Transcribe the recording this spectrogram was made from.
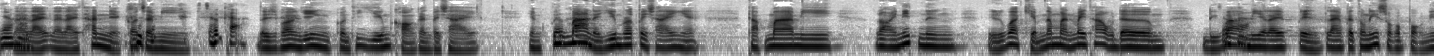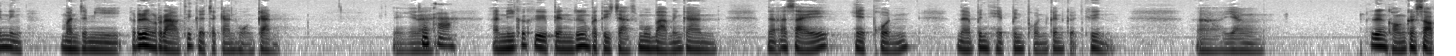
เจ้าค่ะหลายหลายหลายท่านเนี่ยก็จะมีเจ้าค่ะ โดยเฉพาะยิ่งคนที่ยืมของกันไปใช้ อย่างเพื่อนบ้านเนี่ยยืมรถไปใช้เงี้ยกลับมามีรอยนิดนึง หรือว่าเข็มน้ำมันไม่เท่าเดิม หรือว่ามีอะไรเปลี่ยนแปลงไปตรงนี้สกปรกนิดนึงมันจะมีเรื่องราวที่เกิดจากการห่วงกัน อย่างนี้นะอันนี้ก็คือเป็นเรื่องปฏิจจสมุปบาทเหมือนกันนะอาศัยเหตุผลนะเป็นเหตุเป็นผลกันเกิดขึ้นอย่างเรื่องของกระสอบ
